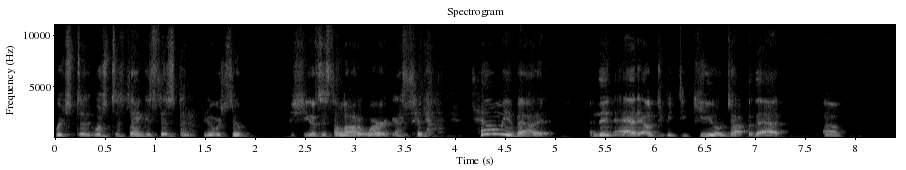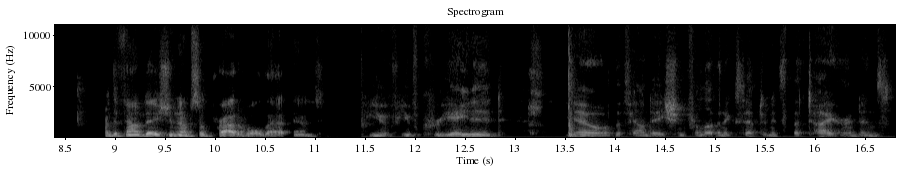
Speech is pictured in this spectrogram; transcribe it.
we're still we're still staying. You know, we're still. She goes, it's a lot of work. I said, tell me about it, and then add LGBTQ on top of that. Uh, the foundation. I'm so proud of all that, and you've you've created, you know, the foundation for love and acceptance. It's the Ty Herndon's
